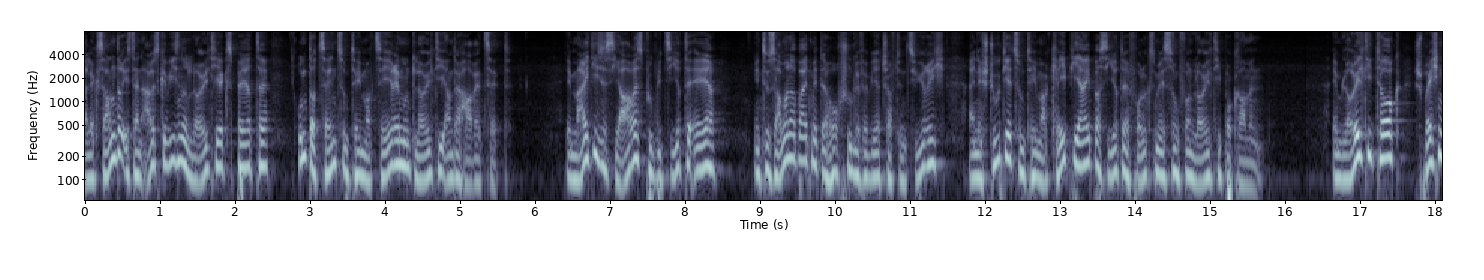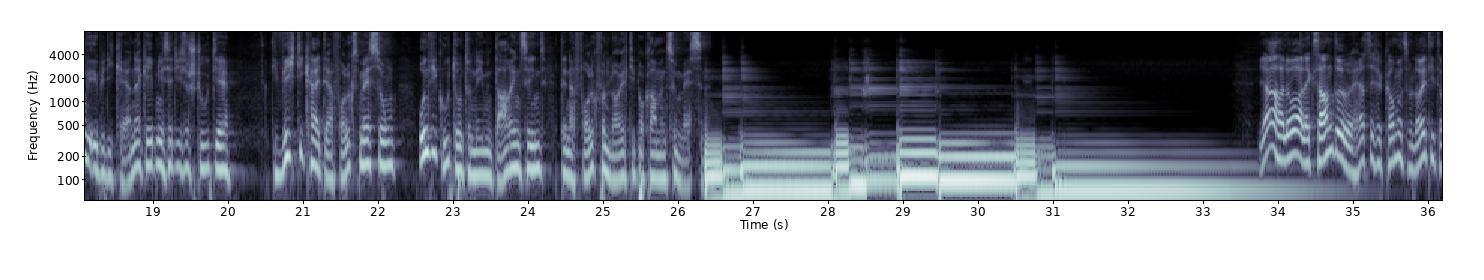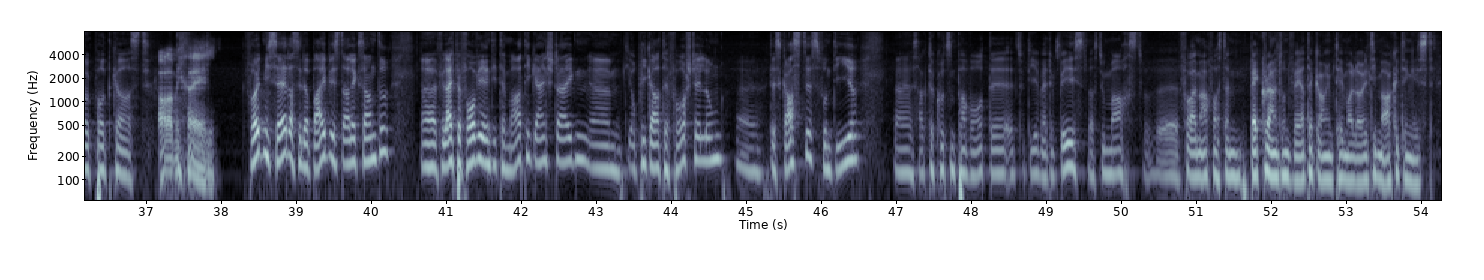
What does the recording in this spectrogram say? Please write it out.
Alexander ist ein ausgewiesener Loyalty-Experte und Dozent zum Thema CRM und Loyalty an der HWZ. Im Mai dieses Jahres publizierte er in Zusammenarbeit mit der Hochschule für Wirtschaft in Zürich eine Studie zum Thema KPI-basierte Erfolgsmessung von Loyalty-Programmen. Im Loyalty Talk sprechen wir über die Kernergebnisse dieser Studie, die Wichtigkeit der Erfolgsmessung und wie gut Unternehmen darin sind, den Erfolg von Loyalty-Programmen zu messen. Ja, hallo Alexander, herzlich willkommen zum Loyalty Talk Podcast. Hallo Michael. Freut mich sehr, dass du dabei bist, Alexander. Äh, vielleicht bevor wir in die Thematik einsteigen, äh, die obligate Vorstellung äh, des Gastes von dir. Äh, sag doch kurz ein paar Worte äh, zu dir, wer du bist, was du machst, äh, vor allem auch was dein Background und Werdegang im Thema Loyalty Marketing ist.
